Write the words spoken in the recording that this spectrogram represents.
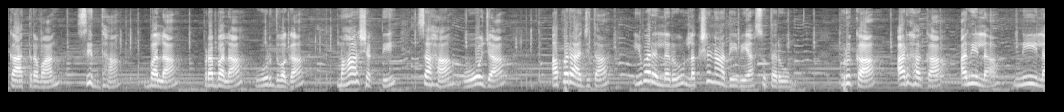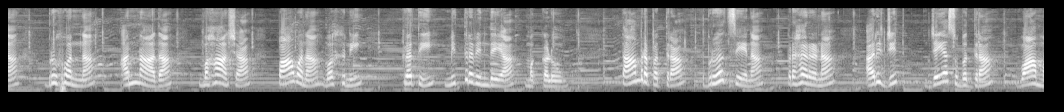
ಗಾತ್ರವಾನ್, ಸಿದ್ಧ ಬಲ, ಪ್ರಬಲ, ಊರ್ಧ್ವಗ, ಮಹಾಶಕ್ತಿ, ಸಹ, ಓಜ, ಅಪರಾಜಿತ ಇವರೆಲ್ಲರೂ ಲಕ್ಷಣಾದೇವಿಯ ಸುತರು. ವೃಕ, ಅರ್ಹಕ, ಅನಿಲ, ನೀಲ, ಬೃಹನ್ನ, ಅನ್ನಾದ, ಮಹಾಶ, ಪಾವನ, ವಹ್ನಿ, ಕೃತಿ, ಮಿತ್ರವಿಂದೆಯ ಮಕ್ಕಳು. ತಾಮ್ರಪತ್ರ, ಬೃಹತ್ಸೇನ, ಪ್ರಹರಣ, ಅರಿಜಿತ್, ಜಯಸುಭದ್ರ, ವಾಮ,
